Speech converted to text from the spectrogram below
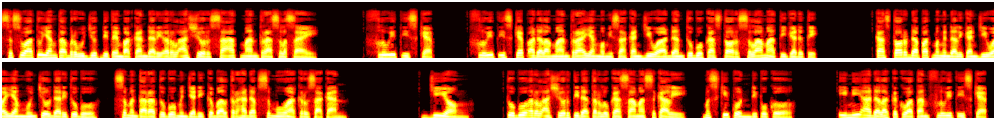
Sesuatu yang tak berwujud ditembakkan dari Earl Ashur saat mantra selesai. Fluid Escape. Fluid Escape adalah mantra yang memisahkan jiwa dan tubuh Castor selama tiga detik. Kastor dapat mengendalikan jiwa yang muncul dari tubuh, sementara tubuh menjadi kebal terhadap semua kerusakan. Jiong. Tubuh Earl Ashur tidak terluka sama sekali, meskipun dipukul. Ini adalah kekuatan fluid escape.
